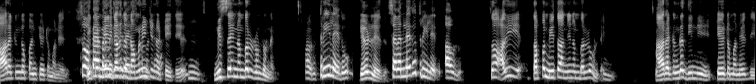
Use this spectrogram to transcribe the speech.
ఆ రకంగా పనిచేయటం అనేది ఇక్కడ మీరు కనుక? గమనించినట్టయితే ఉమ్, మిస్ అయిన నంబర్ రెండు ఉన్నాయి అవును. త్రీ లేదు. ఏడు లేదు. సెవెన్ లేదు త్రీ లేదు. అవును. సో అవి తప్ప మిగతా అన్ని నంబర్లు ఉంటాయి. ఆ రకంగా దీన్ని చేయటం అనేది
